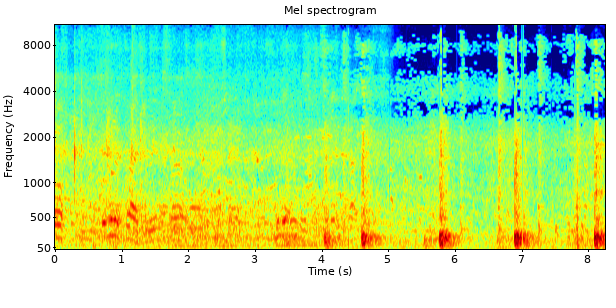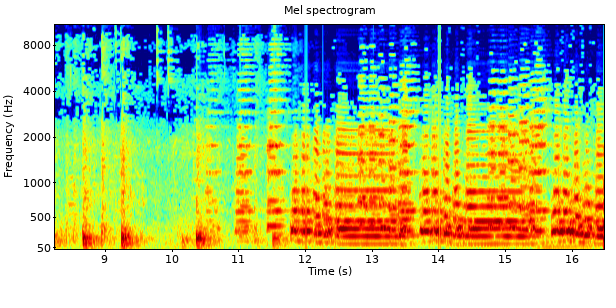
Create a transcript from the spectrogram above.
Ecco. Thank you.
